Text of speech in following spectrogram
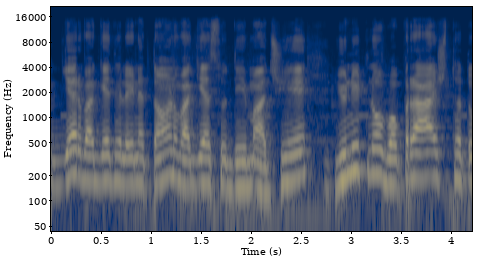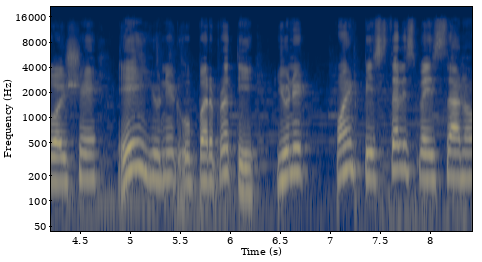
અગિયાર વાગ્યાથી લઈને ત્રણ વાગ્યા સુધીમાં જે યુનિટનો વપરાશ થતો હશે, એ યુનિટ ઉપર પ્રતિ યુનિટ પોઈન્ટ પિસ્તાલીસ પૈસાનો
